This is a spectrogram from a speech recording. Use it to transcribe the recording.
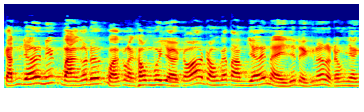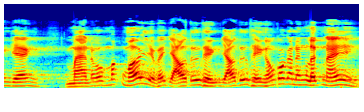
cảnh giới niết bàn của đức phật là không bao giờ có trong cái tam giới này chứ đừng nói là trong nhân gian. Mà nó mắc mới gì phải dạo tứ thiền dạo tứ thiền không có cái năng lực này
